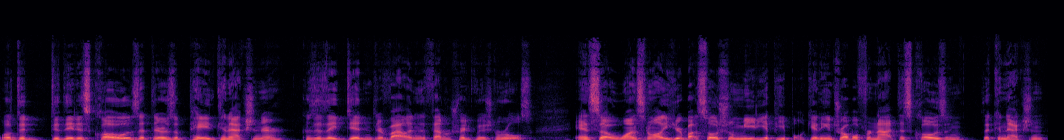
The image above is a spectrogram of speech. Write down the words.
Well, did, did they disclose that there's a paid connection there? Because if they didn't, they're violating the Federal Trade Commission rules. And so once in a while, you hear about social media people getting in trouble for not disclosing the connection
